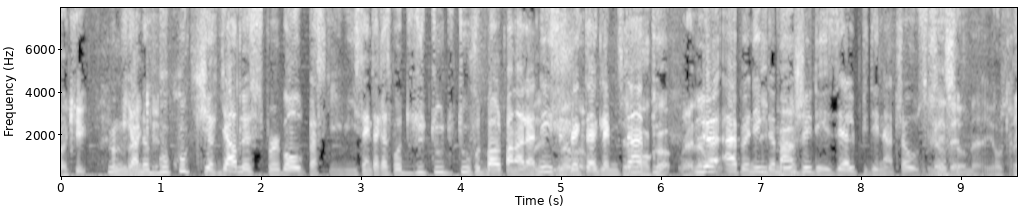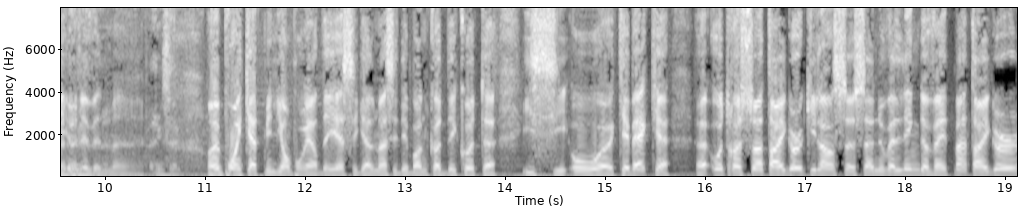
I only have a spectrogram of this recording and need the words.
OK. mais il y en a beaucoup qui regardent le Super Bowl parce qu'ils ne s'intéressent pas du tout, du tout au football pendant l'année. C'est le spectacle à mi-temps. le happening de manger des ailes puis des nachos. C'est l'événement. Ils ont créé un événement. Exact. 1,4 million pour RDS également. C'est des bonnes codes d'écoute euh, ici au euh, Québec. Euh, outre ça, Tiger qui lance sa nouvelle ligne de vêtements. Tiger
